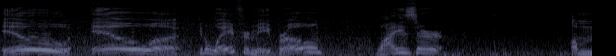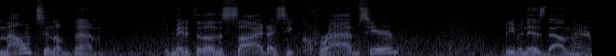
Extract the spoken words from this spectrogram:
Ew, ew. Get away from me, bro. Why is there a mountain of them? We made it to the other side. I see crabs here. What even is down there?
